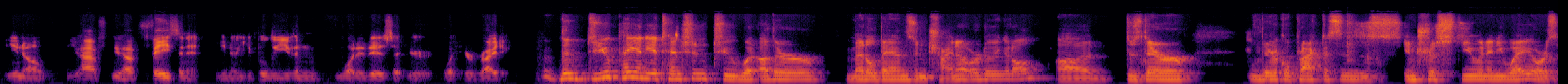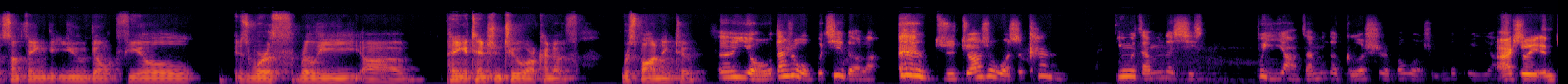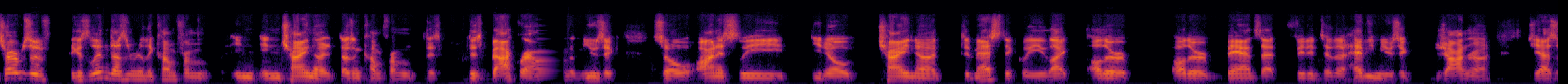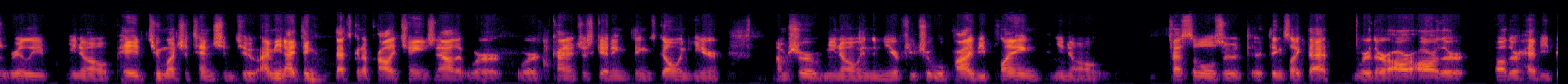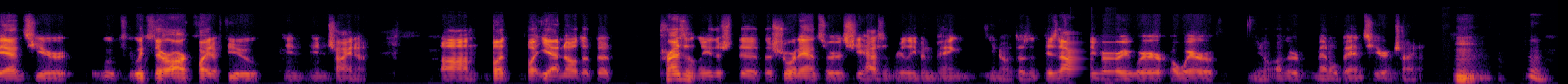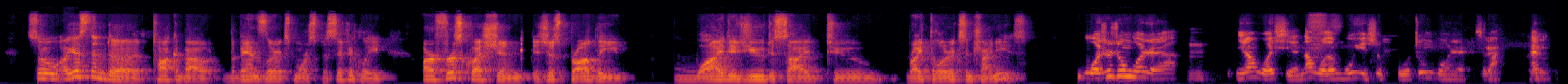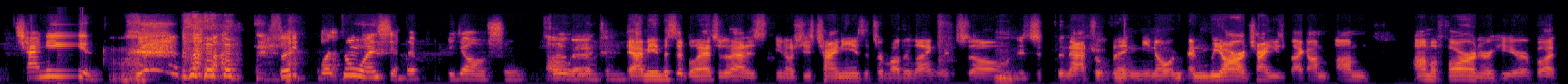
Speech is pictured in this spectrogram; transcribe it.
you know you have you have faith in it you know you believe in what it is that you're what you're writing then do you pay any attention to what other metal bands in china are doing at all uh, does their lyrical practices interest you in any way, or is it something that you don't feel is worth really uh, paying attention to or kind of responding to？呃，有，但是我不记得了。主主要是我是看，因为咱们的习不一样，咱们的格式包括什么都不一样。Actually, in terms of because Lynn doesn't really come from in in China, it doesn't come from this this background of music. So honestly, you know, china domestically like other other bands that fit into the heavy music genre she hasn't really you know paid too much attention to. I mean i think that's going to probably change now that we're we're kind of just getting things going here. I'm sure you know in the near future we'll probably be playing you know festivals or, or things like that where there are other other heavy bands here which, which there are quite a few in in china. Um but but yeah no the, the presently the, the the short answer is she hasn't really been paying you know doesn't is not very aware aware of you know other metal bands here in china Hmm. Hmm. So I guess then to talk about the band's lyrics more specifically, our first question is just broadly, why did you decide to write the lyrics in Chinese? 我是中国人啊，嗯你让我写，那我的母语是国中国人，是吧？I'm Chinese，所以我中文写的 Yeah, I mean, the simple answer to that is, you know, she's Chinese. It's her mother language, so mm. it's just the natural thing, you know. And, and we are a Chinese. Like I'm, I'm, I'm a foreigner here, but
